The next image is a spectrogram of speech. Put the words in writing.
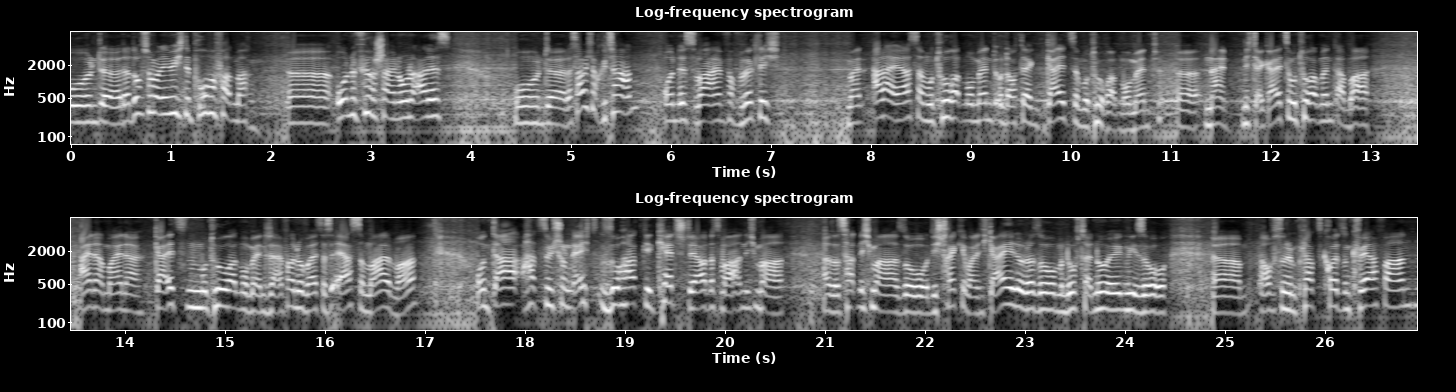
Und äh, da durfte man nämlich eine Probefahrt machen. Äh, ohne Führerschein, ohne alles. Und äh, das habe ich auch getan. Und es war einfach wirklich mein allererster Motorradmoment und auch der geilste Motorradmoment. Äh, nein, nicht der geilste Motorradmoment, aber einer meiner geilsten Motorradmomente, einfach nur weil es das erste Mal war. Und da hat es mich schon echt so hart gecatcht, ja, und das war nicht mal, also es hat nicht mal so, die Strecke war nicht geil oder so, man durfte halt nur irgendwie so äh, auf so einem Platz kreuz und quer fahren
